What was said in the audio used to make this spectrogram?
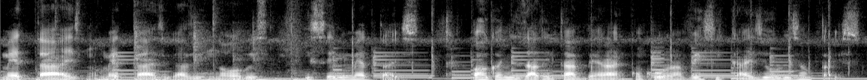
metais, não metais, gases nobres e semimetais, organizado em tabela com colunas verticais e horizontais.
